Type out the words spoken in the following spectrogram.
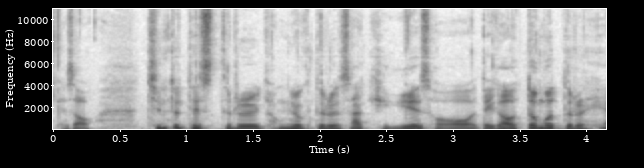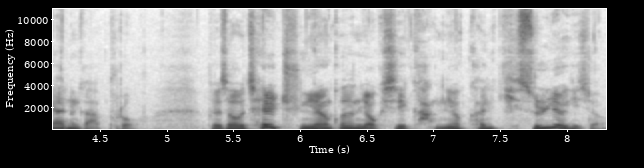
그래서 침투 테스트를 경력들을 쌓기 위해서 내가 어떤 것들을 해야 하는가 앞으로. 그래서 제일 중요한 것은 역시 강력한 기술력이죠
